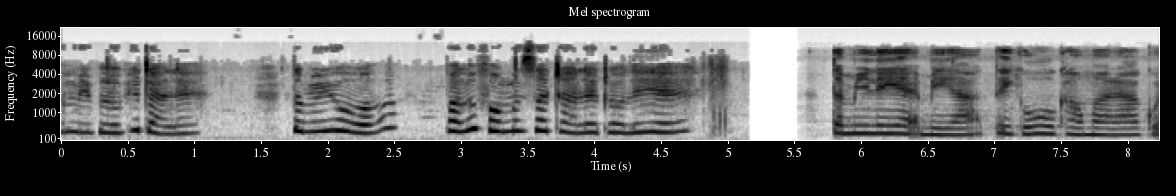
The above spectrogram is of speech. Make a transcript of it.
အမေဘလို့ဖြစ်တာလဲသမီးကိုဘာလို့ဖုန်းမဆက်တာလဲတော်လေးရဲ့သမီးလေးရဲ့အမေကတိတ်ကိုခေါင်းမာတာကွ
